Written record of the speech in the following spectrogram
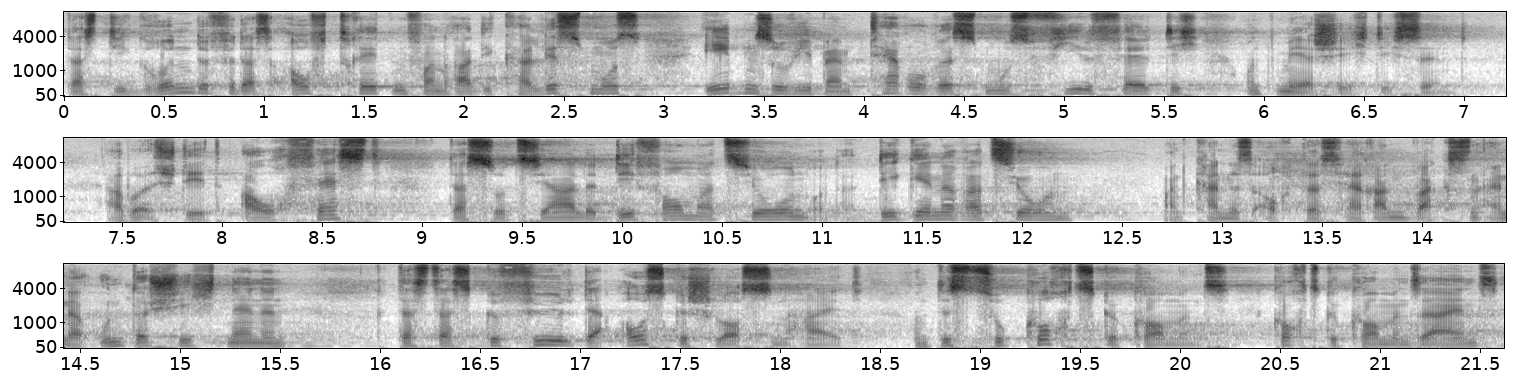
dass die Gründe für das Auftreten von Radikalismus ebenso wie beim Terrorismus vielfältig und mehrschichtig sind. Aber es steht auch fest, dass soziale Deformation oder Degeneration, man kann es auch das Heranwachsen einer Unterschicht nennen, dass das Gefühl der Ausgeschlossenheit und des zu kurz kurzgekommenseins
